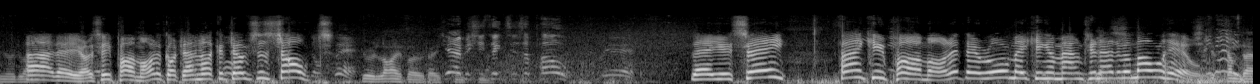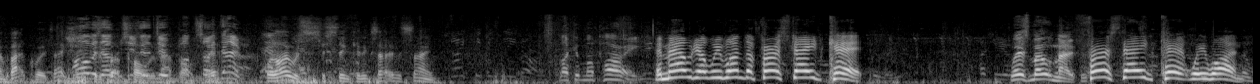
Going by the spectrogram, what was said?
You're, a live, Ah, there you go. See, Palmer got down like a dose of salt. you're a live old age. Yeah, but she thinks it's a pole. There you see. Thank you, Palmer. They were all making a mountain out of a molehill. Should have come down backwards. Actually, I was hoping she put was going to do it upside there. down. Well, I was just thinking exactly the same. Like at my party. Imelda, we want the first aid kit. Where's Motormouth? First aid kit we want.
